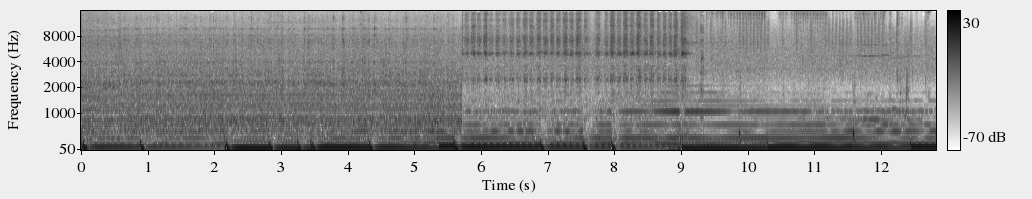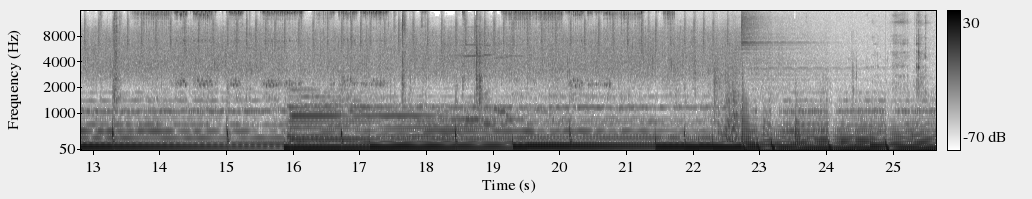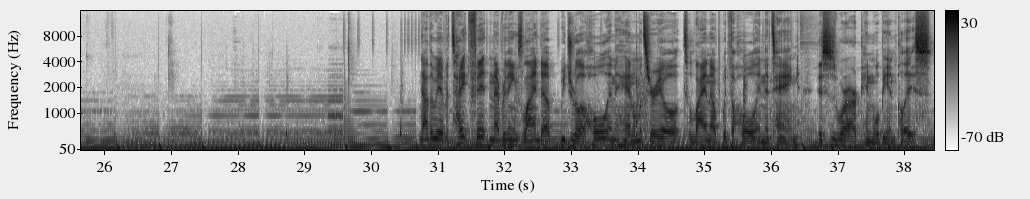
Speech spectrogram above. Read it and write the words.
That we have a tight fit and everything's lined up, we drill a hole in the handle material to line up with the hole in the tang. This is where our pin will be in place.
